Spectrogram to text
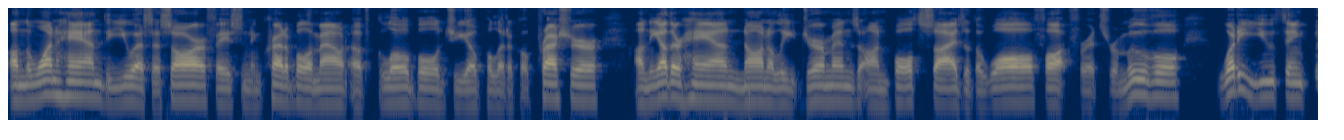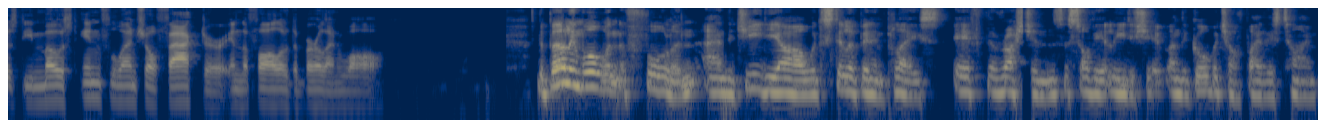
On the one hand, the USSR faced an incredible amount of global geopolitical pressure. On the other hand, non elite Germans on both sides of the wall fought for its removal. What do you think was the most influential factor in the fall of the Berlin Wall? The Berlin Wall wouldn't have fallen and the GDR would still have been in place if the Russians, the Soviet leadership under Gorbachev by this time,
